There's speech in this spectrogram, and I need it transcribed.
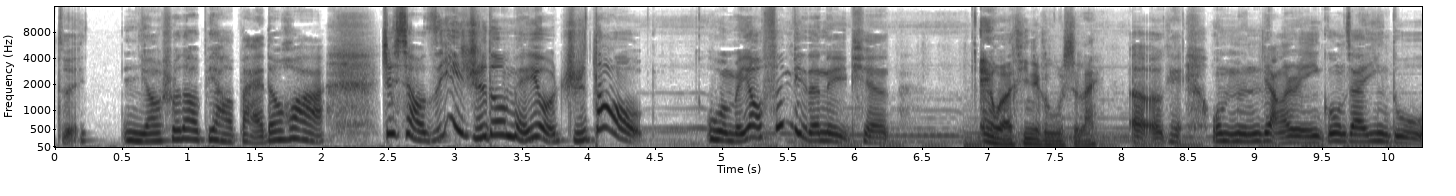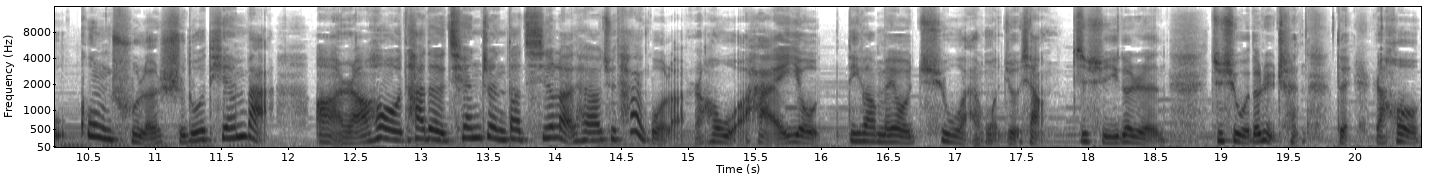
对，你要说到表白的话，这小子一直都没有，直到我们要分别的那一天。哎，我要听这个故事来。呃，OK，我们两个人一共在印度共处了十多天吧，啊，然后他的签证到期了，他要去泰国了，然后我还有地方没有去完，我就想继续一个人继续我的旅程。对，然后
